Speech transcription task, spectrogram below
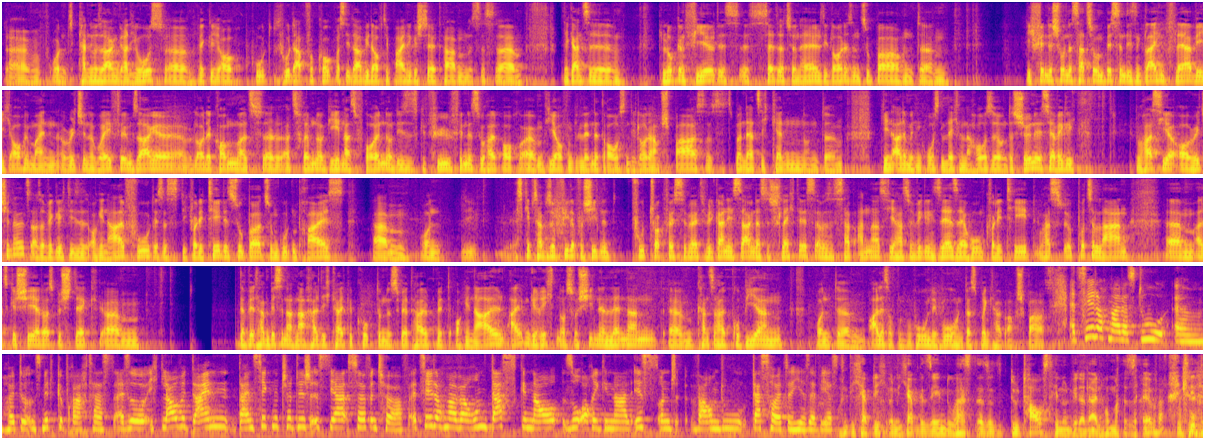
Äh, und kann nur sagen, grandios, äh, wirklich auch Hut, Hut ab für Coke, was die da wieder auf die Beine gestellt haben. Es ist ähm, die ganze Look and Feel ist, ist sensationell, die Leute sind super und ähm, ich finde schon, das hat so ein bisschen diesen gleichen Flair, wie ich auch in meinen Original Way Film sage. Äh, Leute kommen als, äh, als Fremde, gehen als Freunde und dieses Gefühl findest du halt auch ähm, hier auf dem Gelände draußen. Die Leute haben Spaß, ist, man lernt sich kennen und ähm, gehen alle mit einem großen Lächeln nach Hause. Und das Schöne ist ja wirklich, Du hast hier Originals, also wirklich dieses Original-Food. die Qualität ist super, zum guten Preis. Ähm, und es gibt halt so viele verschiedene Food Truck Festivals. Ich will gar nicht sagen, dass es schlecht ist, aber es ist halt anders. Hier hast du wirklich sehr, sehr hohe Qualität. Du hast Porzellan ähm, als Geschirr, du hast Besteck. Ähm, da wird halt ein bisschen nach Nachhaltigkeit geguckt und es wird halt mit originalen alten Gerichten aus verschiedenen Ländern ähm, kannst du halt probieren und ähm, alles auf einem hohen Niveau und das bringt halt auch Spaß. Erzähl doch mal, was du ähm, heute uns mitgebracht hast. Also ich glaube, dein, dein Signature Dish ist ja Surf and Turf. Erzähl doch mal, warum das genau so original ist und warum du das heute hier servierst. Und ich habe dich und ich habe gesehen, du hast also du tauchst hin und wieder deinen Hummer selber.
